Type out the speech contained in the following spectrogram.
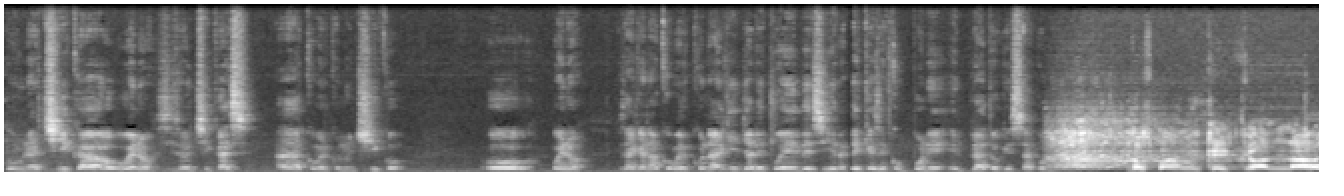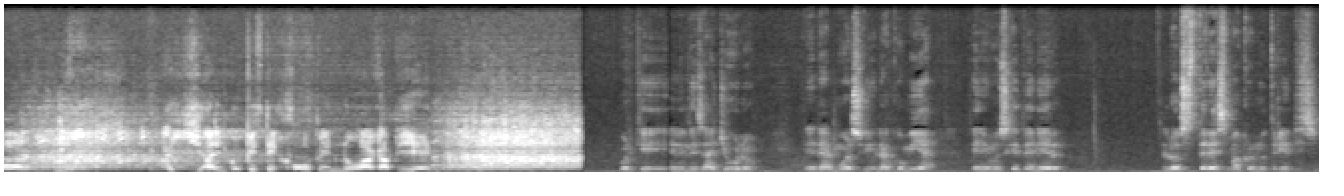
con una chica o bueno, si son chicas a comer con un chico o bueno, salgan a comer con alguien ya le pueden decir de qué se compone el plato que está comiendo. Los van, qué galán. Hay algo que este joven no haga bien. Porque en el desayuno, en el almuerzo y en la comida tenemos que tener los tres macronutrientes.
